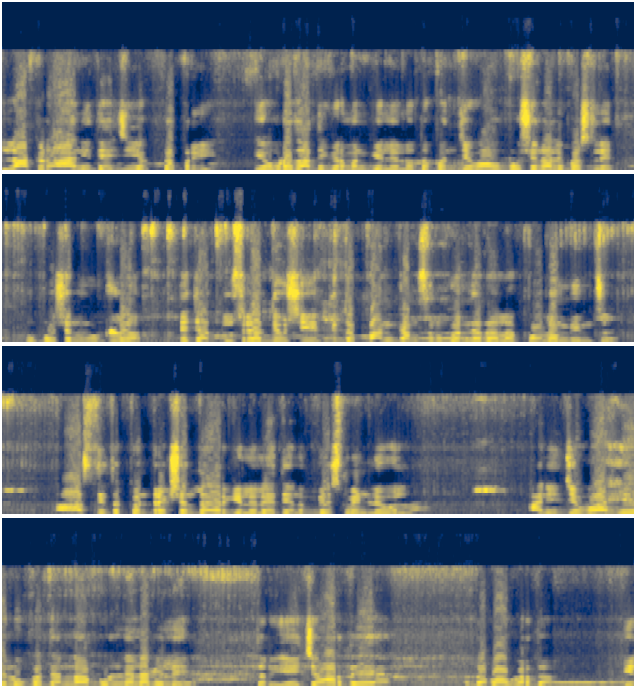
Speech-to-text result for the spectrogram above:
लाकडं आणि त्याची एक टपरी एवढंच अतिक्रमण केलेलं होतं. पण जेव्हा उपोषणाला बसले उपोषण उठलं त्याच्या दुसऱ्याच दिवशी तिथं बांधकाम सुरू करण्यात आलं कॉलंबीमचं. आज तिथं कंट्रक्शन तयार केलेलं आहे त्यानं बेसमेंट लेवलला आणि जेव्हा हे लोक त्यांना बोलण्याला गेले तर याच्यावर ते दबाव करतात की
